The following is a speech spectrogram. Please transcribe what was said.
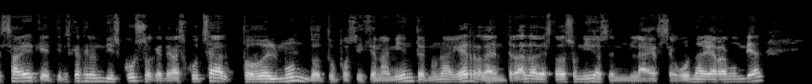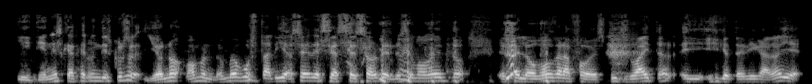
saber que tienes que hacer un discurso que te va a escuchar todo el mundo, tu posicionamiento en una guerra, la entrada de Estados Unidos en la Segunda Guerra Mundial, y tienes que hacer un discurso. Yo no, vamos, no me gustaría ser ese asesor en ese momento, ese logógrafo, speechwriter, y, y que te digan, oye,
